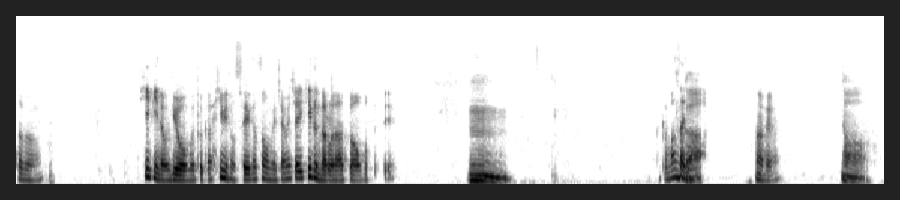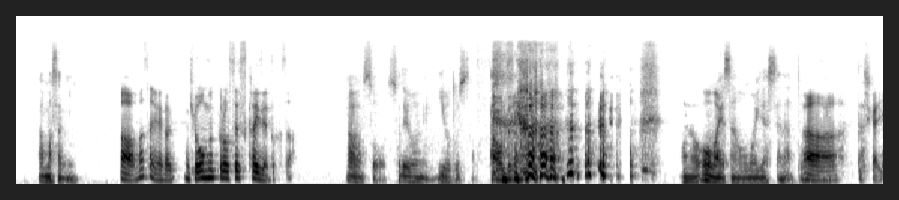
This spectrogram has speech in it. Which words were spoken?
多分、日々の業務とか日々の生活もめちゃめちゃ生きるんだろうなとは思ってて、うん。なんかまさに、ああ、まさに。ああまさになんか業務プロセス改善とかさ、ああ、そう。それをね、言おうとした。あ、本当に？あの、大前さんを思い出したなと思って。ああ、確かに。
